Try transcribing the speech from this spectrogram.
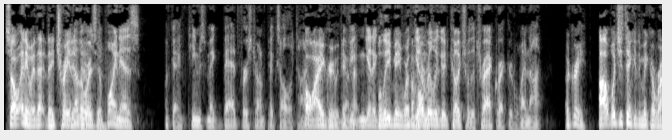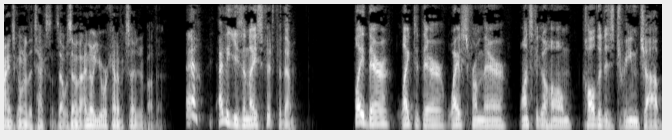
so anyway, that they traded. In other words, too. the point is, okay, teams make bad first round picks all the time. Oh, I agree with you. if you that. can get a believe me, we're the get a really good coach with a track record. Why not? Agree. Uh, what'd you think of DeMeco Ryans going to the Texans? That was another. I know you were kind of excited about that. Yeah, I think he's a nice fit for them. Played there, liked it there. Wife's from there, wants to go home. Called it his dream job.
